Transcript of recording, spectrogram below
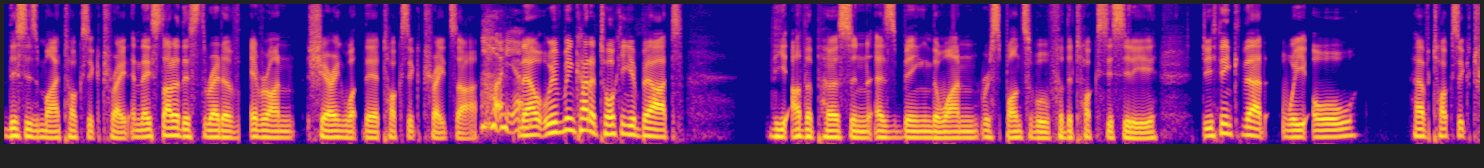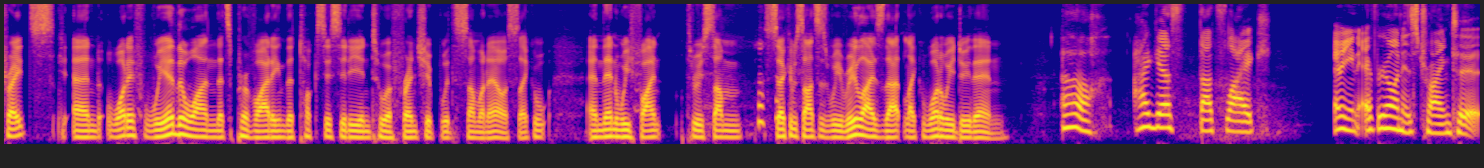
this is my toxic trait. And they started this thread of everyone sharing what their toxic traits are. Oh, yeah. Now, we've been kind of talking about the other person as being the one responsible for the toxicity. Do you think that we all have toxic traits? And what if we're the one that's providing the toxicity into a friendship with someone else? Like, and then we find through some circumstances we realize that. Like, what do we do then? Oh, I guess that's like, I mean, everyone is trying to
